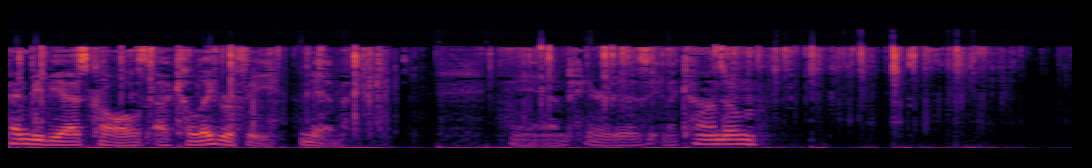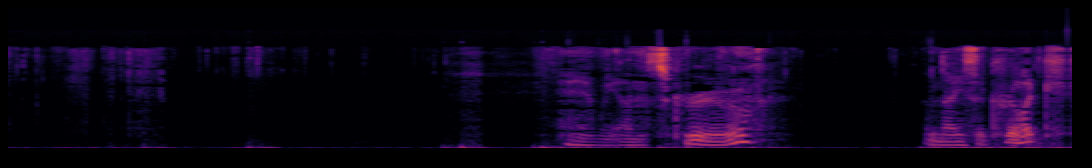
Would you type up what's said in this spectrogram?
Pen BBS calls a calligraphy nib. And here it is in a condom. And we unscrew a nice acrylic.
